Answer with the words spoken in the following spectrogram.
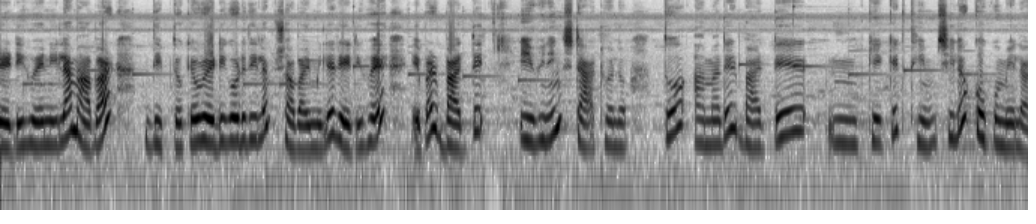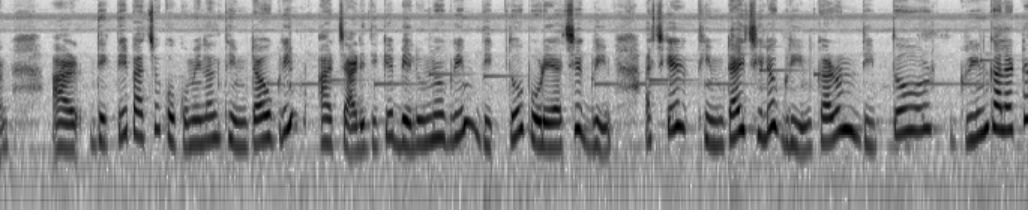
রেডি হয়ে নিলাম আবার। দীপ্তকেও রেডি করে দিলাম, সবাই মিলে রেডি হয়ে এবার বার্থডে ইভিনিং স্টার্ট হলো। তো আমাদের বার্থডে কেকের থিম ছিল কোকোমেলন আর দেখতেই পাচ্ছ কোকোমেলন থিমটাও গ্রিন আর চারিদিকে বেলুনও গ্রিন দীপ্তও পড়ে আছে গ্রিন আজকের থিমটাই ছিল গ্রিন কারণ দীপ্তর গ্রিন কালারটা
